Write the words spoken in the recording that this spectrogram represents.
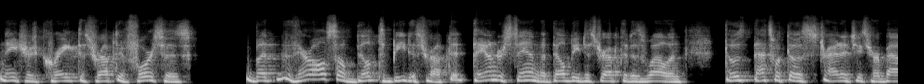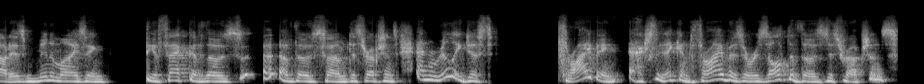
nature's great disruptive forces, but they're also built to be disrupted. They understand that they'll be disrupted as well. And those that's what those strategies are about is minimizing the effect of those of those um, disruptions and really just thriving. Actually, they can thrive as a result of those disruptions.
